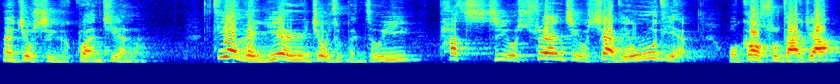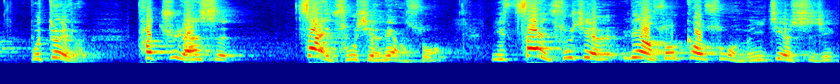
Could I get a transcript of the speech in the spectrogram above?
那就是一个关键了。第二个营业日就是本周一，它只有虽然只有下跌五点，我告诉大家不对了，它居然是再出现量缩。你再出现量缩，告诉我们一件事情，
